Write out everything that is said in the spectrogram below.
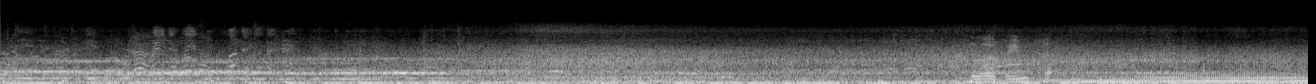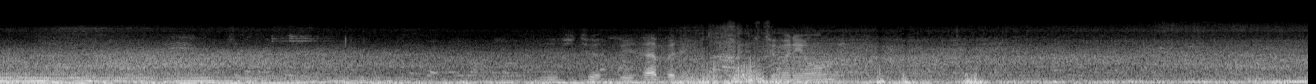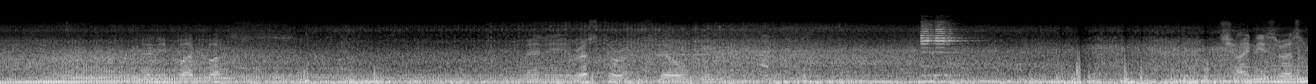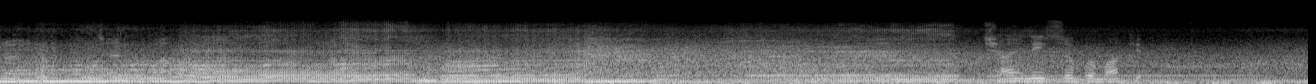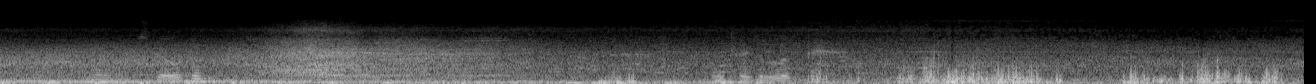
Club Impact. Used to be happening. There's too many only. Many bus. Many restaurants still open. Chinese restaurant. Chinese market. Supermarket. Yeah, Still open.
